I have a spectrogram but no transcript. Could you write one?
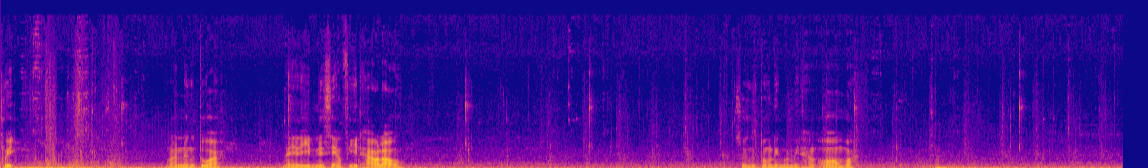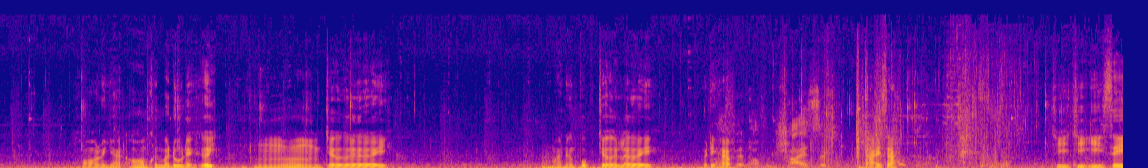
เฮ้ยตรงนั้นหนึ่งตัว น่าจะได้ยินเสียงฝีเท้าเรา ซึ่งตรงนี้มันมีทางอ้อมว่ะขออนุญาตอ้อมขึ้นมาดูหน่อยเอ้ยเจอเลย มาถึงปุ๊บเจอเลยสวัสดีครับ ตายซะ GG Easy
